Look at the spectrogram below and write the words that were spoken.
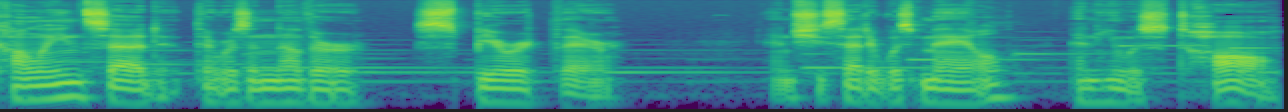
Colleen said there was another spirit there, and she said it was male and he was tall.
